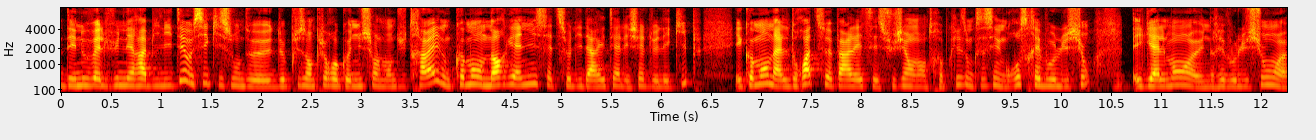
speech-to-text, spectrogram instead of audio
des nouvelles vulnérabilités aussi qui sont de, de, plus en plus reconnues sur le monde du travail. Donc comment on organise cette solidarité à l'échelle de l'équipe et comment on a le droit de se parler de ces sujets en entreprise. Donc ça, c'est une grosse révolution. Également, euh, une révolution euh,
